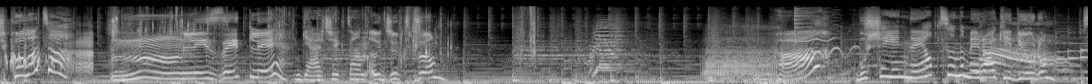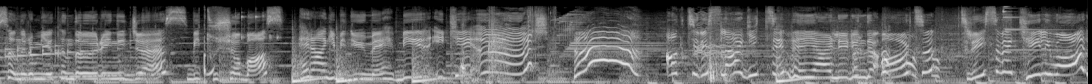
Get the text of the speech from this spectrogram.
Çikolata. Mmm lezzetli. Gerçekten acıktım. Ha? Bu şeyin ne yaptığını merak ediyorum. Sanırım yakında öğreneceğiz. Bir tuşa bas. Herhangi bir düğme. Bir, iki, üç. Ha! Aktrisler gitti ve yerlerinde artık Tracy ve Kelly var.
